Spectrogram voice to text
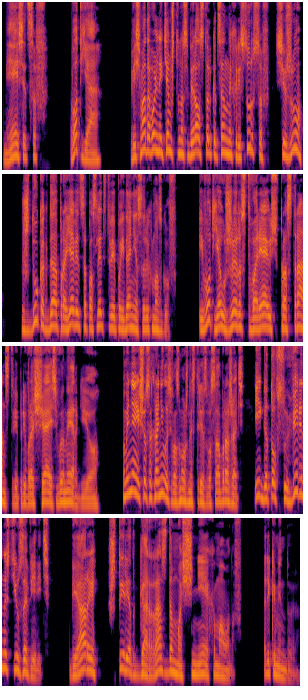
месяцев. Вот я, Весьма довольный тем, что насобирал столько ценных ресурсов, сижу, жду, когда проявятся последствия поедания сырых мозгов. И вот я уже растворяюсь в пространстве, превращаясь в энергию. У меня еще сохранилась возможность трезво соображать, и готов с уверенностью заверить. Биары штырят гораздо мощнее хамаонов. Рекомендую.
